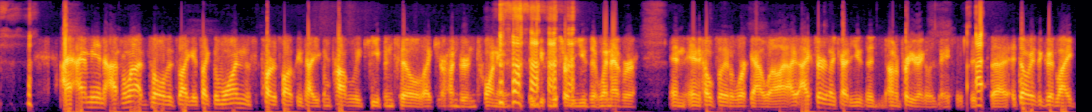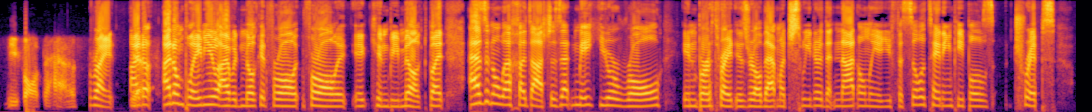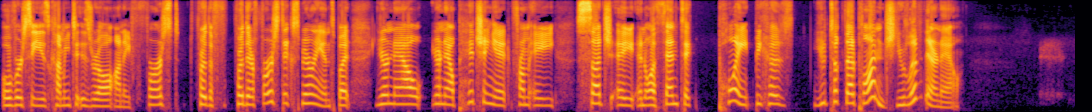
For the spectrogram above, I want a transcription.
I, I mean, I- from what I've told, it's like it's like the one part of Salaklitai you can probably keep until like you're 120. so you can just sort of use it whenever, and and hopefully it'll work out well. I, I certainly try to use it on a pretty regular basis. It's uh, it's always a good like default to have. Right. I don't. I don't blame you. I would milk it for all for all it, it can be milked. But as an Olech Hadash, does that make your role in Birthright Israel that much sweeter? That not only are you facilitating people's trips overseas, coming to Israel on a first for the for their first experience, but you're now you're now pitching it from a such a an authentic point because you took that plunge. You live there now.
